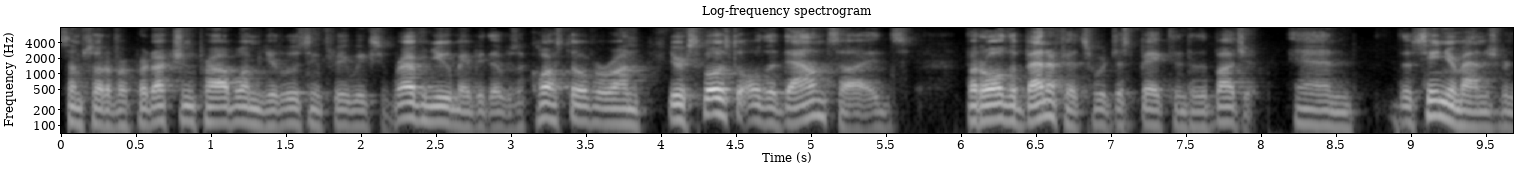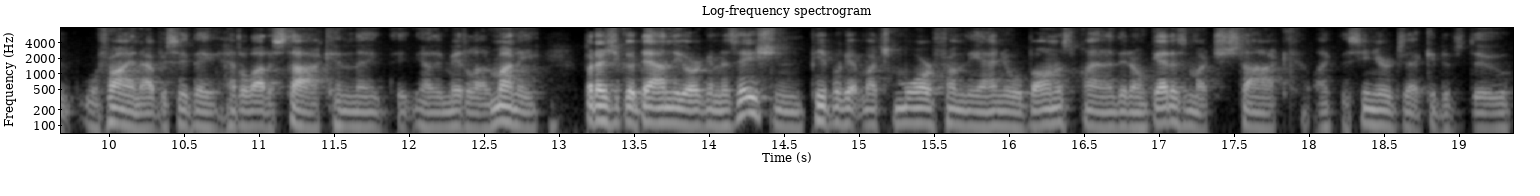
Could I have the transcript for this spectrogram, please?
some sort of a production problem. You're losing three weeks of revenue. Maybe there was a cost overrun. You're exposed to all the downsides, but all the benefits were just baked into the budget. And the senior management were fine. Obviously, they had a lot of stock and they, you know they made a lot of money. But as you go down the organization, people get much more from the annual bonus plan, and they don't get as much stock like the senior executives do.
